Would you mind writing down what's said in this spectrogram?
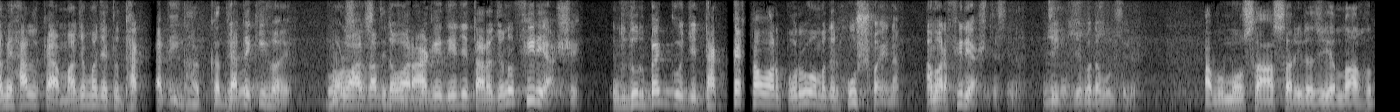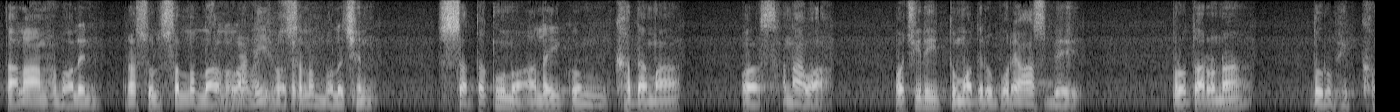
আমি হালকা মাঝে মাঝে একটু ধাক্কা দিই। যাতে কি হয় বড় আযাব দেওয়ার আগে দিয়ে যে তারা যেন ফিরে আসে। কিন্তু দুর্ভাগ্য যে ধাক্কা খাওয়ার পরেও আমাদের হুঁশ হয় না আমরা ফিরে আসতেছি না। জি যে কথা বলছিলেন। আবু মোসা আসারি রাজি আল্লাহ বলেন রসুল সাল্লাহ আলি আসাল্লাম বলেছেন সতকুন আলাইকুম খাদামা ও সানাওয়া। অচিরেই তোমাদের উপরে আসবে প্রতারণা দুর্ভিক্ষ।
